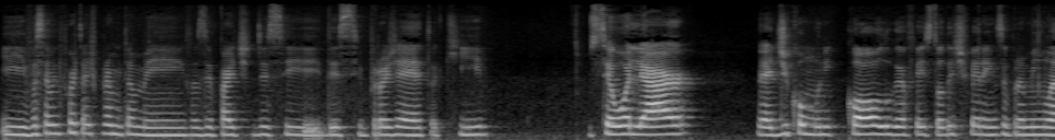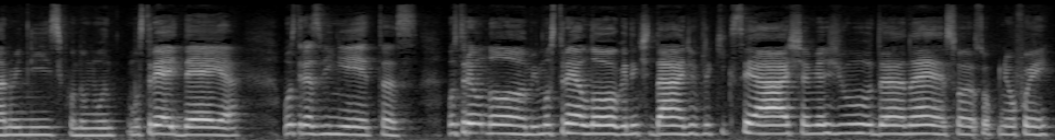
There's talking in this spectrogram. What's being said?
E você é muito importante para mim também, fazer parte desse, desse projeto aqui. O seu olhar né, de comunicóloga fez toda a diferença para mim lá no início, quando eu mostrei a ideia, mostrei as vinhetas, mostrei o nome, mostrei a logo, a identidade. Eu falei, o que, que você acha? Me ajuda, né? Sua, sua opinião foi,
